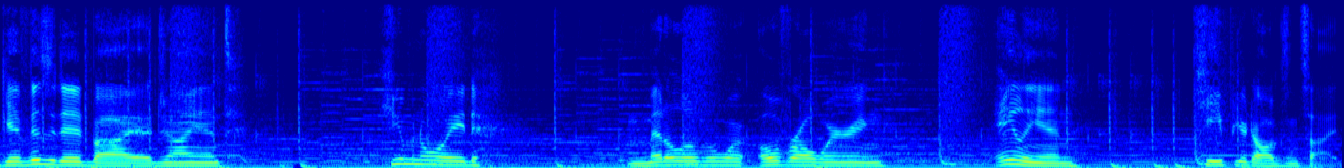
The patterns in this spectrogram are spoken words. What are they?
get visited by a giant humanoid metal over- overall wearing alien, keep your dogs inside.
